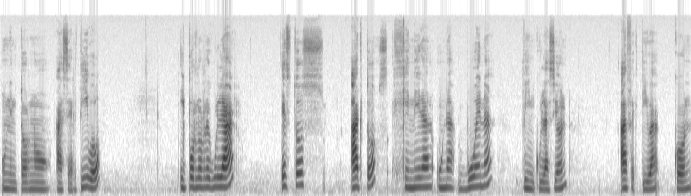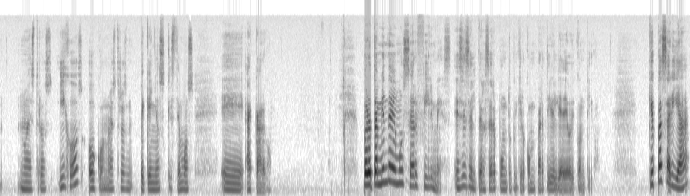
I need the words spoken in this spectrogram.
un entorno asertivo y por lo regular estos actos generan una buena vinculación afectiva con nuestros hijos o con nuestros pequeños que estemos eh, a cargo. Pero también debemos ser firmes. Ese es el tercer punto que quiero compartir el día de hoy contigo. ¿Qué pasaría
